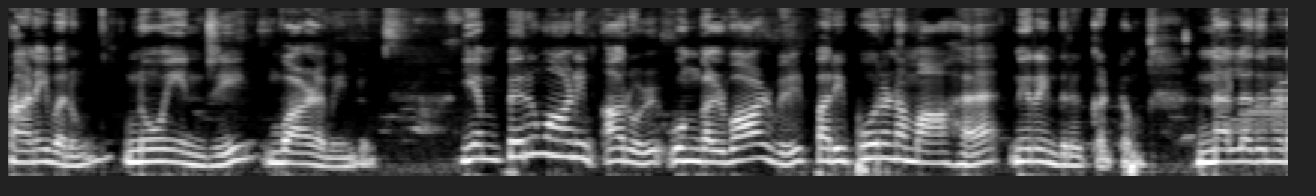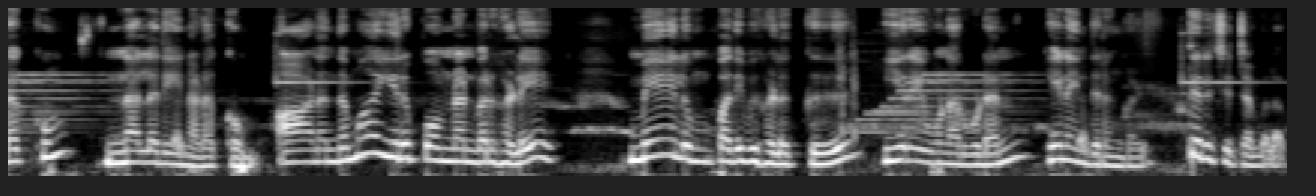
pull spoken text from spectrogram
அனைவரும் நோயின்றி வாழ வேண்டும். எம் பெருமானின் அருள் உங்கள் வாழ்வில் பரிபூரணமாக நிறைந்திருக்கட்டும். நல்லது நடக்கும் நல்லதே நடக்கும். ஆனந்தமாய் இருப்போம் நண்பர்களே. மேலும் பதிவுகளுக்கு இறை உணர்வுடன் இணைந்திருங்கள். திருச்சிற்றம்பலம்.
